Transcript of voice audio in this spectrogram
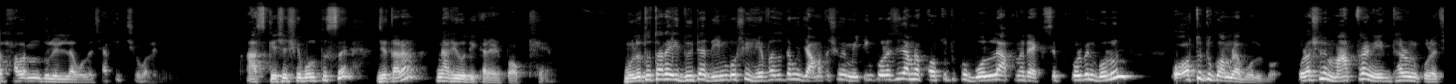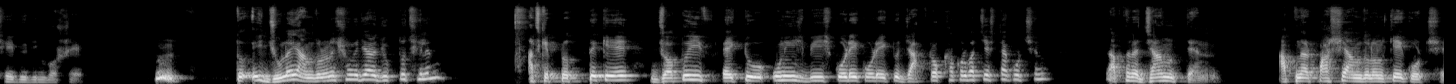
আলহামদুলিল্লাহ বলেছে, আর কিচ্ছু বলেনি। আজকে এসে সে বলতেছে যে তারা নারী অধিকারের পক্ষে। মূলত তারা এই দুইটা দিন বসে হেফাজত এবং জামাতের সঙ্গে মিটিং করেছে যে আমরা কতটুকু বললে আপনারা অ্যাকসেপ্ট করবেন, বলুন। অতটুকু আমরা বলব। ওরা আসলে মাত্রা নির্ধারণ করেছে এই দুই দিন বসে হুম? তো এই জুলাই আন্দোলনের সঙ্গে যারা যুক্ত ছিলেন, আজকে প্রত্যেকে যতই একটু উনিশ, বিশ করে করে একটু জাত রক্ষা করবার চেষ্টা করছেন, আপনারা জানতেন আপনার পাশে আন্দোলন কে করছে।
